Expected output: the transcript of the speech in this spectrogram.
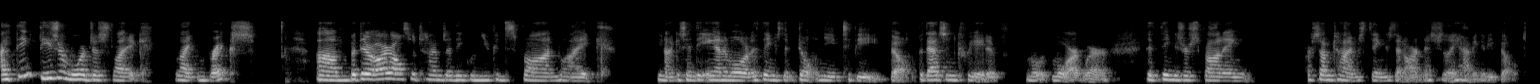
I think these are more just like like bricks. Um, but there are also times I think when you can spawn like, you know, like I said, the animal or the things that don't need to be built. But that's in creative mode more, where the things you're spawning are sometimes things that aren't necessarily having to be built.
